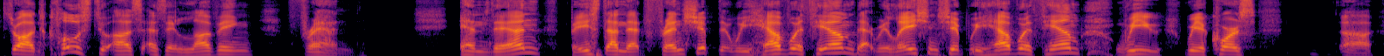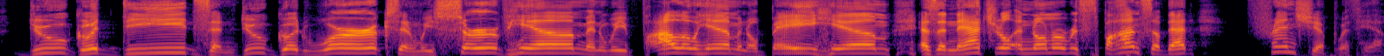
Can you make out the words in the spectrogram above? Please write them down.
He's drawn close to us as a loving friend. And then, based on that friendship that we have with Him, that relationship we have with Him, we, we of course, uh, do good deeds and do good works, and we serve Him and we follow Him and obey Him as a natural and normal response of that friendship with Him.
